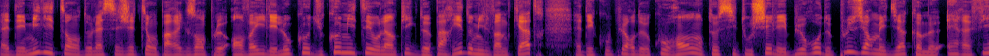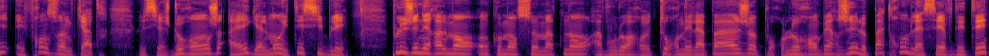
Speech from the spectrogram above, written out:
Des militants de la CGT ont par exemple envahi les locaux du comité olympique de Paris 2024. Des coupures de courant ont aussi touché les bureaux de plusieurs médias comme RFI et France 24. Le siège d'Orange a également été ciblé. Plus généralement, on commence maintenant à vouloir tourner la page. Pour Laurent Berger, le patron de la CFDT,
